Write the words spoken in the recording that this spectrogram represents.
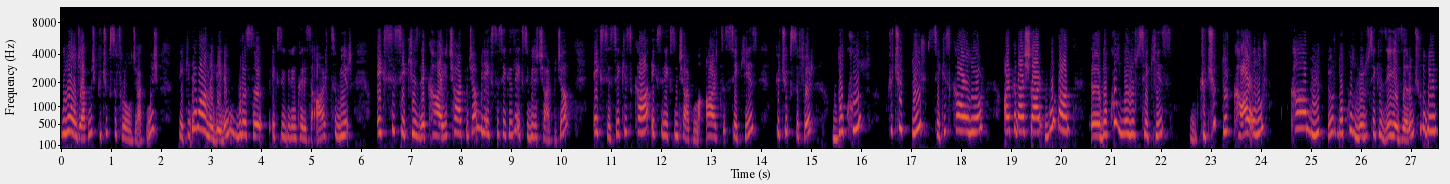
Bu ne olacakmış? Küçük 0 olacakmış. Peki devam edelim. Burası eksi 1'in karesi artı 1. Eksi 8 ile k'yı çarpacağım. Bir eksi 8 ile eksi 1'i çarpacağım. Eksi 8k eksi x'in çarpımı artı 8 küçük 0. 9 küçüktür 8k oluyor. Arkadaşlar buradan 9 bölü 8 küçüktür k olur. K büyüktür 9 bölü 8 diye yazarım. Şurada benim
